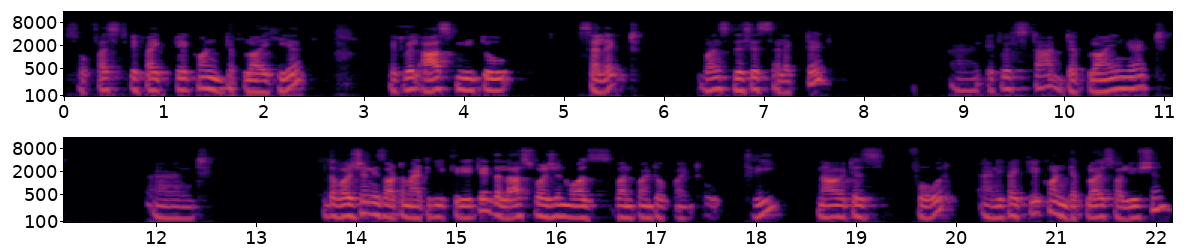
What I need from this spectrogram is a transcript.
So first if I click on deploy here it will ask me to select. Once this is selected and it will start deploying it and the version is automatically created. The last version was 1.0.03 now it is 4 and if I click on deploy solution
